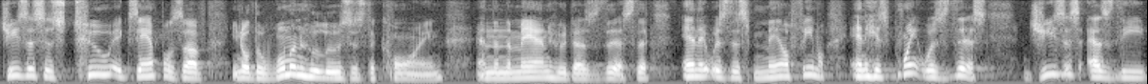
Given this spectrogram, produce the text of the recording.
Jesus's two examples of, you know, the woman who loses the coin and then the man who does this. The, and it was this male female. And his point was this Jesus, as the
